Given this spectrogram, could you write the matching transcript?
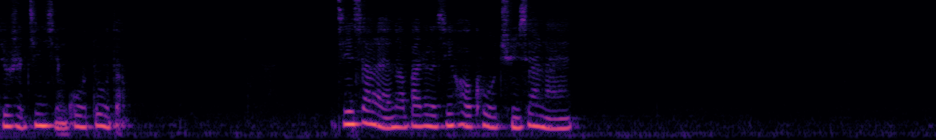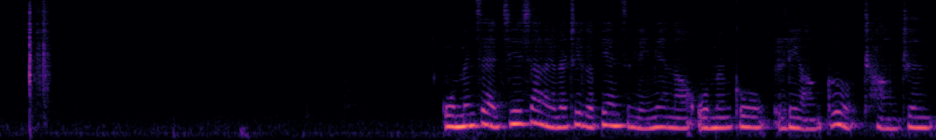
就是进行过渡的。接下来呢，把这个记号扣取下来。我们在接下来的这个辫子里面呢，我们勾两个长针，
